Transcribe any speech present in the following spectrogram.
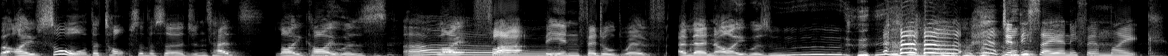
But I saw the tops of the surgeons' heads, like I was like Oh. flat being fiddled with, and then I was. Ooh. Did they say anything like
